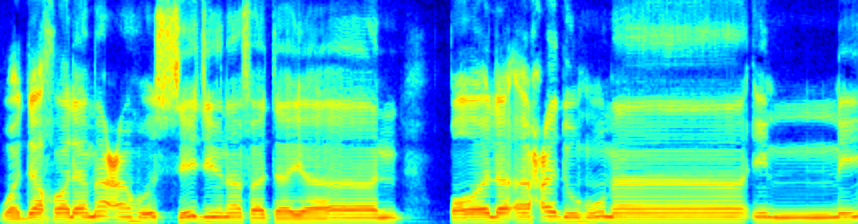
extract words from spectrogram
ودخل معه السجن فتيان. قال أحدهما إني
